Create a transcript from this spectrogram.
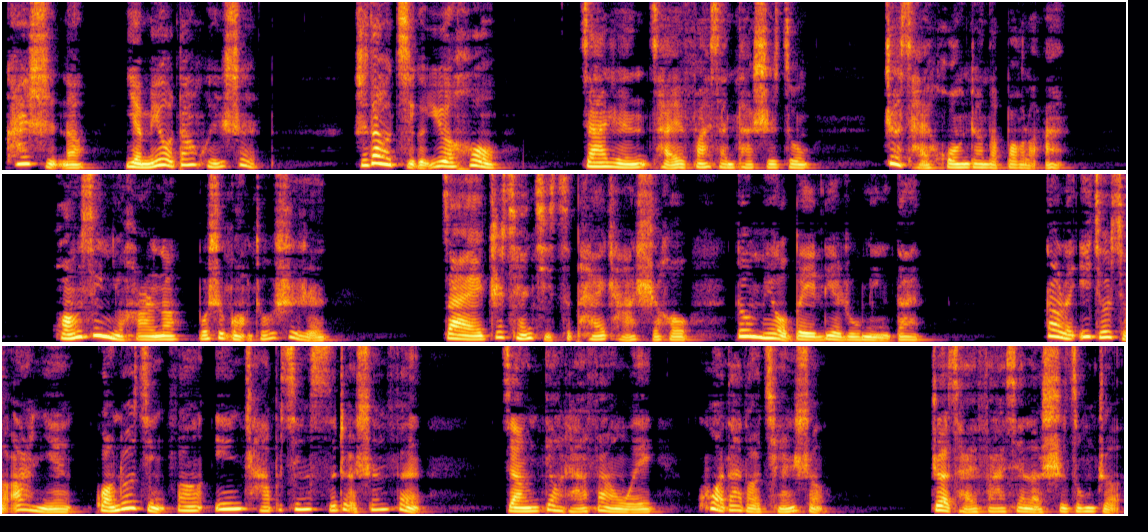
开始呢也没有当回事儿直到几个月后。家人才发现他失踪，这才慌张的报了案。黄姓女孩呢，不是广州市人，在之前几次排查时候都没有被列入名单。到了一九九二年，广州警方因查不清死者身份，将调查范围扩大到全省，这才发现了失踪者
